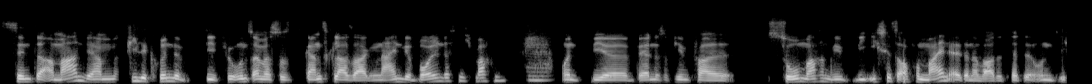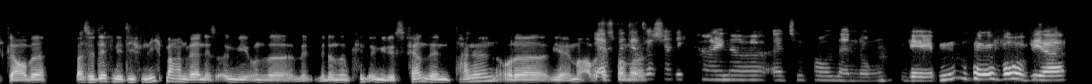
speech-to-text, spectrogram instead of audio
sind da am Wir haben viele Gründe, die für uns einfach so ganz klar sagen, nein, wir wollen das nicht machen. Ja. Und wir werden es auf jeden Fall so machen, wie, wie ich es jetzt auch von meinen Eltern erwartet hätte. Und ich glaube, was wir definitiv nicht machen werden, ist irgendwie unser, mit, mit unserem Kind irgendwie durchs Fernsehen tangeln oder wie auch immer. Aber ja, es wird jetzt wahrscheinlich keine äh, TV-Sendung geben, wo wir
